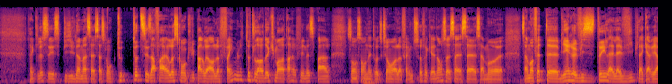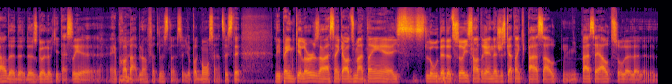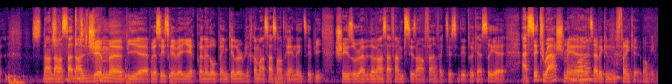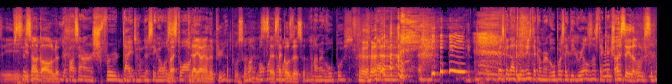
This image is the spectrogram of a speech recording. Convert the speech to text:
Fait que là, c'est, puis évidemment, ça, ça se conclut, tout- toutes ces affaires-là se concluent par le Hall of Fame. Là. Tous leurs documentaires finissent par son, son introduction au Hall of Fame, tout ça. Fait que non, ça, ça, ça, ça m'a, ça m'a fait euh, bien revisiter la, la vie puis la carrière de, de, de ce gars-là qui est assez euh, improbable, en fait. Il n'y a pas de bon sens. C'était les painkillers à 5 heures du matin, euh, il s- se de ça, il s'entraînait jusqu'à temps qu'il passe out. Il passait out sur le- le- le- le- dans, dans, sa- dans le gym, euh, puis euh, après ça, il se réveillait, il reprenait d'autres painkillers, puis il recommençait à s'entraîner, tu sais, puis chez eux, avec, devant sa femme puis ses enfants. Fait que, tu sais, c'est des trucs assez, euh, assez trash, mais Ouais. tu sais, avec une fin que, bon, il, il- est ça, encore là. Il a passé un cheveu d'être une de ces grosses Ouais. histoires. D'ailleurs, il n'y en a plus hein, pour ça. Ouais, bon c'est à cause de ça. Il en a un gros pouce. Parce que dans TNA, c'était comme un gros pouce avec des grills. là, C'était quelque Ah, chose. c'est drôle, ça.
